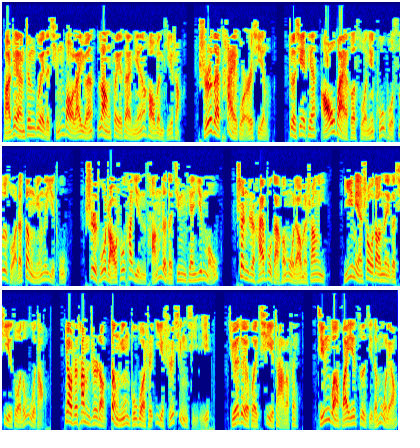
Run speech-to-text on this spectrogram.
把这样珍贵的情报来源浪费在年号问题上，实在太过儿戏了。这些天，鳌拜和索尼苦苦思索着邓明的意图，试图找出他隐藏着的惊天阴谋，甚至还不敢和幕僚们商议，以免受到那个细作的误导。要是他们知道邓明不过是一时兴起，绝对会气炸了肺。尽管怀疑自己的幕僚。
